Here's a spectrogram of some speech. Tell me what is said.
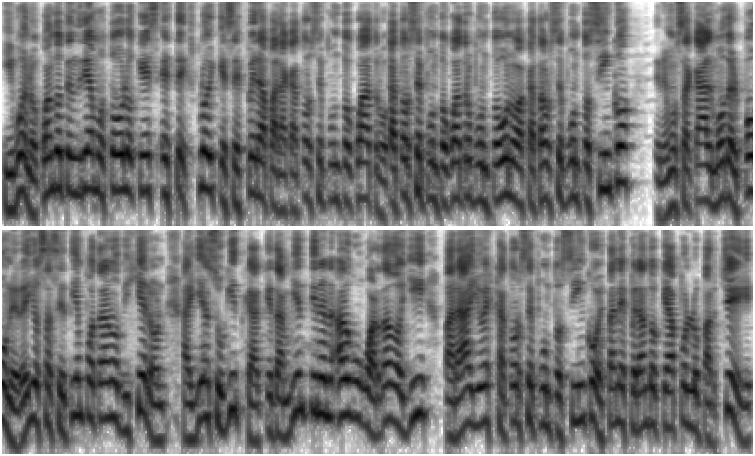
Y bueno, cuando tendríamos todo lo que es este exploit que se espera para 14.4, 14.4.1 a 14.5? Tenemos acá al Mother Pwner. Ellos hace tiempo atrás nos dijeron allí en su GitHub que también tienen algo guardado allí para iOS 14.5. Están esperando que Apple lo parchee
